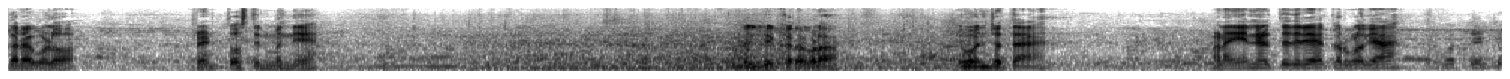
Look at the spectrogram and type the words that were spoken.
ಕರಗಳು. ಫ್ರೆಂಡ್ ತೋರಿಸ್ತೀನಿ ಬನ್ನಿ. ಇಲ್ಲಿ ಕರುಗಳ. ಇವನ್ ಜೊತೆ. ಅಣ್ಣ ಏನು ಹೇಳ್ತಿದ್ದೀರಿ ಕರುಗಳಿಗೆ? ಅರವತ್ತೆಂಟು.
